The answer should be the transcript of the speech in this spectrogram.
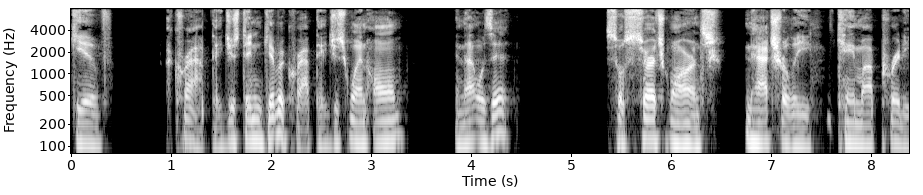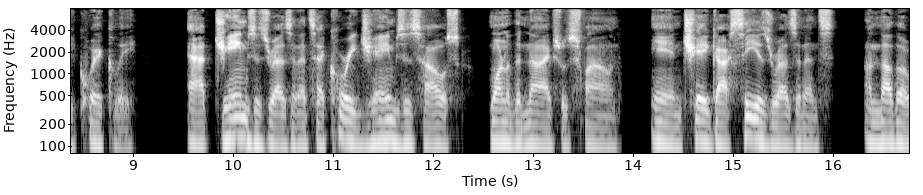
give a crap. They just didn't give a crap. They just went home and that was it. So search warrants naturally came up pretty quickly. At James's residence, at Corey James's house, one of the knives was found. In Che Garcia's residence, another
